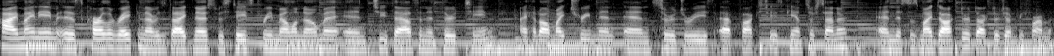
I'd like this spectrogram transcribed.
Hi, my name is Carla Rake and I was diagnosed with stage 3 melanoma in 2013. I had all my treatment and surgeries at Fox Chase Cancer Center and this is my doctor, Dr. Jeffrey Farma.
